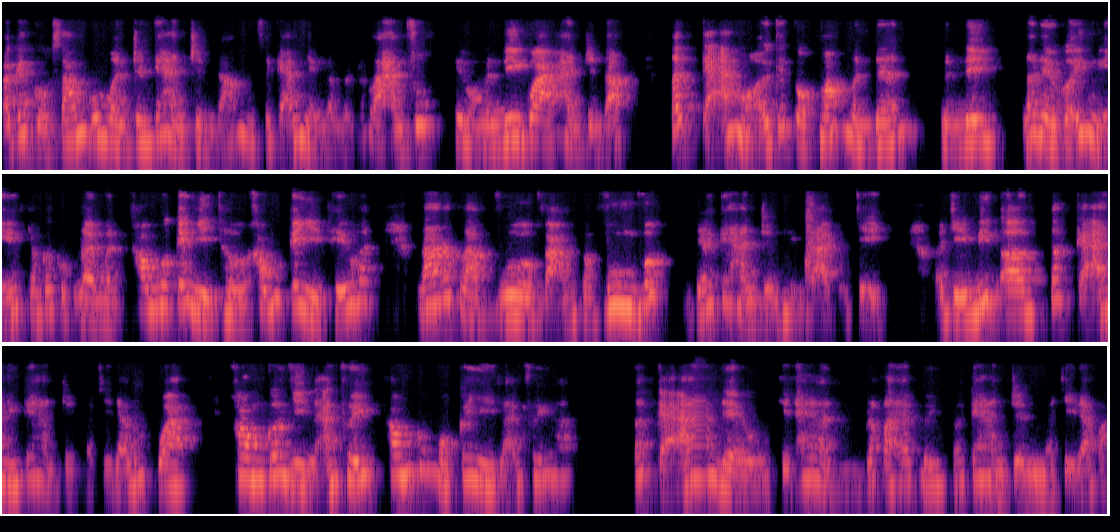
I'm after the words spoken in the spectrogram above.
Và cái cuộc sống của mình trên cái hành trình đó, mình sẽ cảm nhận là mình rất là hạnh phúc khi mà mình đi qua hành trình đó. Tất cả mọi cái cột mốc mình đến mình đi nó đều có ý nghĩa trong cái cuộc đời mình không có cái gì thừa không có cái gì thiếu hết. Nó rất là vừa vặn và vuông vức với cái hành trình hiện tại của chị. Và chị biết ơn tất cả những cái hành trình mà chị đã bước qua. Không có gì lãng phí không có một cái gì lãng phí hết. Tất cả đều chị thấy là rất là happy với cái hành trình mà chị đã qua.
